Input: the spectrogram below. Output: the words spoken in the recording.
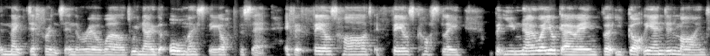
make difference in the real world. We know that almost the opposite. If it feels hard, it feels costly, but you know where you're going, but you've got the end in mind,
